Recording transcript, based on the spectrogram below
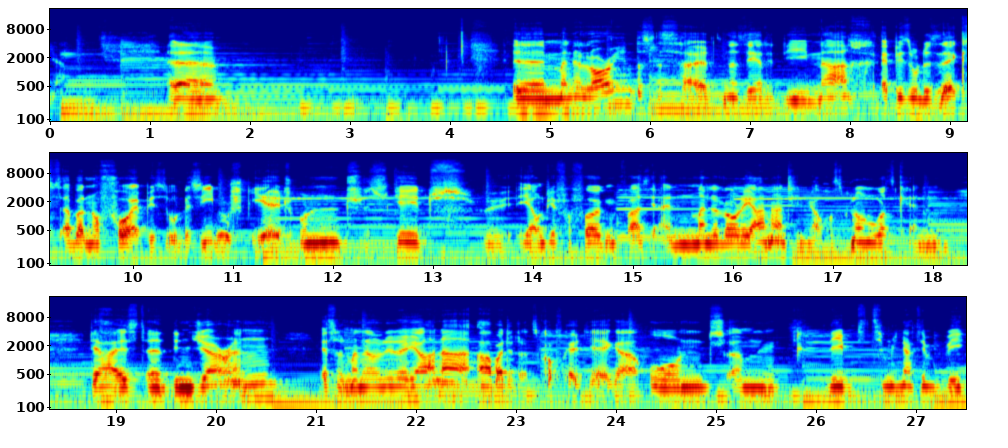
Ja. Äh, äh, Mandalorian, das ist halt eine Serie, die nach Episode 6, aber noch vor Episode 7 spielt und es geht, ja, und wir verfolgen quasi einen Mandalorianer, den wir auch aus Clone Wars kennen. Der heißt äh, Din Djarin. Er ist ein Mandalorianer, arbeitet als Kopfgeldjäger und ähm, lebt ziemlich nach dem Weg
